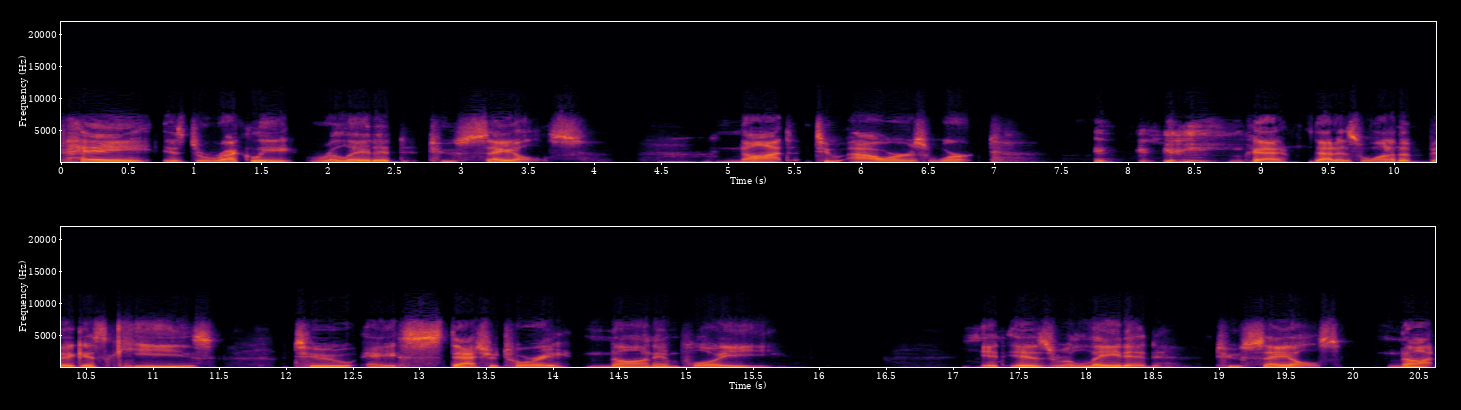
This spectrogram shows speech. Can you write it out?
pay is directly related to sales, not to hours worked. Okay, that is one of the biggest keys to a statutory non employee. It is related to sales, not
